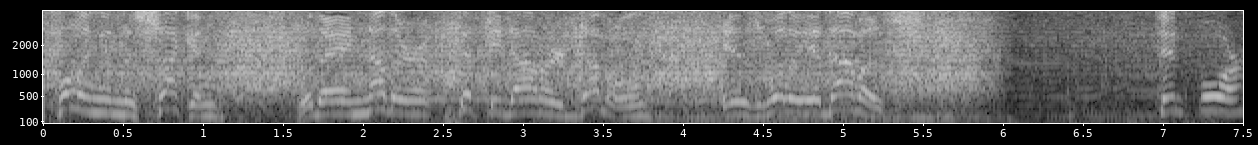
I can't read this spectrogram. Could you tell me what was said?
pulling in the second with another $50 double is Willy Adames. 10 4.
